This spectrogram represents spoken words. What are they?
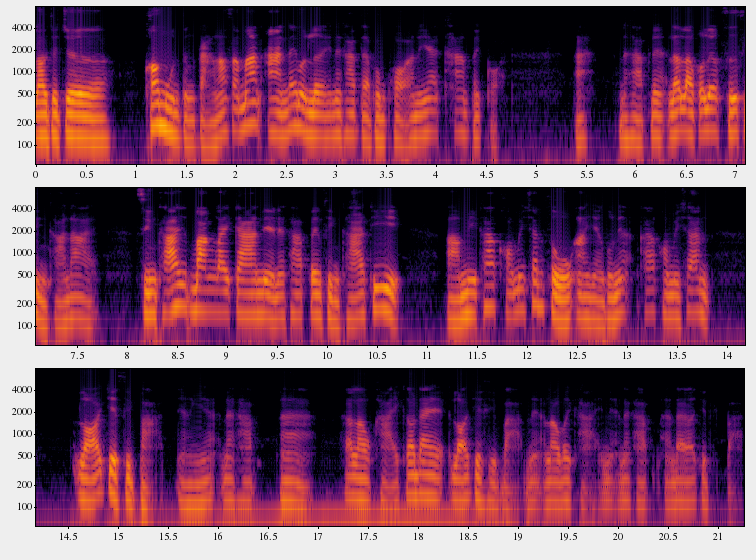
เราจะเจอข้อมูลต่างๆ เราสามารถอ่านได้หมดเลยนะครับ แต่ผมขออนุญาตข้ามไปก่อนอะนะครับแล้วเราก็เลือกซื้อสินค้าได้ สินค้าบางรายการเนี่ยนะครับเป็นสินค้าที่มีค่าคอมมิชชั่นสูงอ่าอย่างตัวเนี้ยค่าคอมมิชชั่น 170 บาทอย่างเงี้ยนะครับอ่า ถ้าเราขายก็ได้ 170 บาทเนี่ยเราไปขายเนี่ยนะครับได้ 170 บาท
